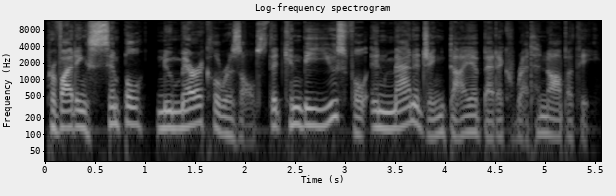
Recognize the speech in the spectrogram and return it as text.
providing simple numerical results that can be useful in managing diabetic retinopathy.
